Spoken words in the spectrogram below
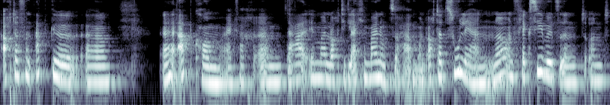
auch davon abge, äh, äh, abkommen, einfach ähm, da immer noch die gleiche Meinung zu haben und auch dazulernen ne? und flexibel sind. Und,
